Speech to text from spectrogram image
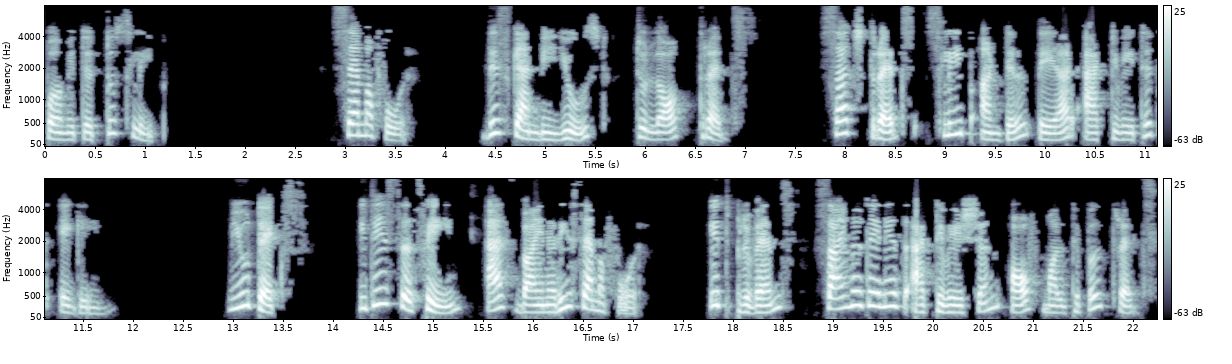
permitted to sleep. Semaphore. This can be used to lock threads. Such threads sleep until they are activated again. Mutex. It is the same as binary semaphore. It prevents simultaneous activation of multiple threads.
